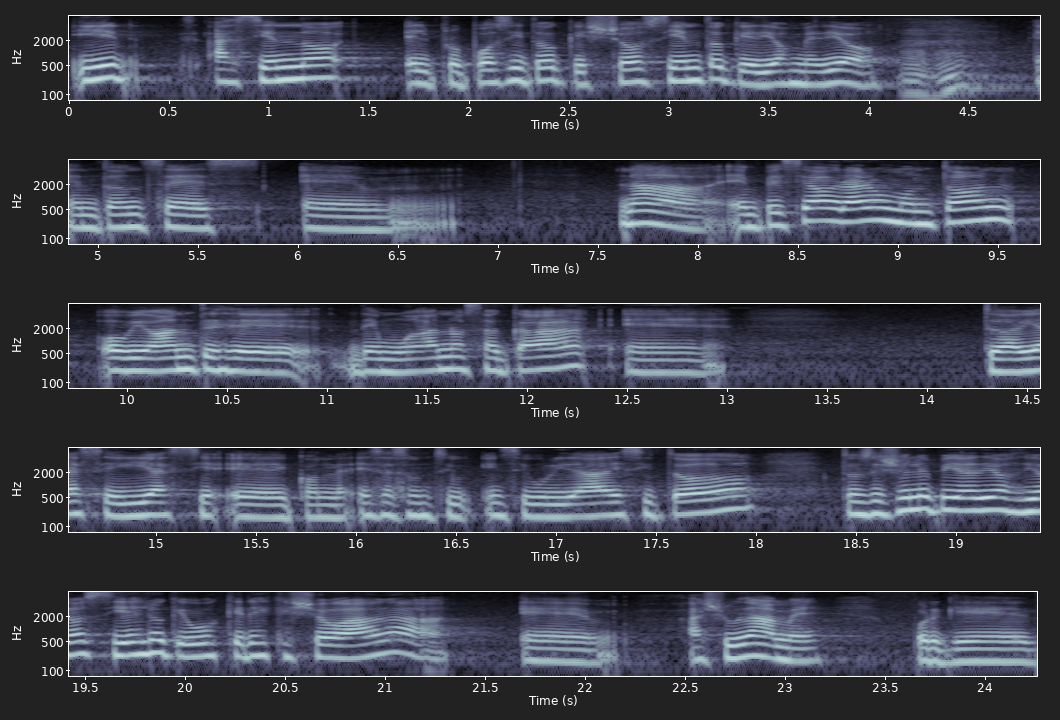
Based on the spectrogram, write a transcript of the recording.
ir haciendo el propósito que yo siento que Dios me dio. Entonces, em, nada, empecé a orar un montón, obvio antes de, de mudarnos acá todavía seguía eh, con esas inseguridades y todo. Entonces yo le pido a Dios, Dios, si es lo que vos querés que yo haga, eh, ayúdame, porque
